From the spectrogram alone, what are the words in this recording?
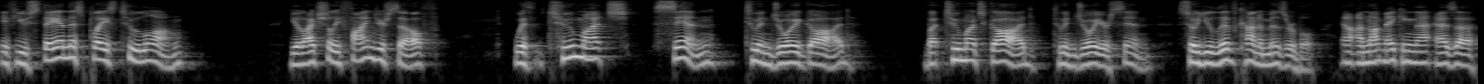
If you stay in this place too long, you'll actually find yourself with too much sin to enjoy God, but too much God to enjoy your sin. So you live kind of miserable. And I'm not making that as a,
